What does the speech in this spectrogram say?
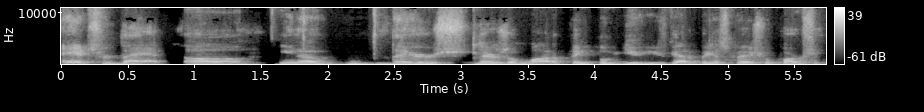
answer that. Uh, you know, there's there's a lot of people. You you've got to be a special person.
